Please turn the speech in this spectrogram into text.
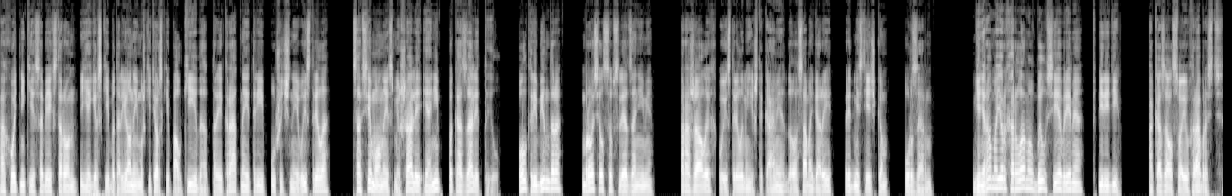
охотники с обеих сторон, егерские батальоны и мушкетерские полки, да троекратные три пушечные выстрела, совсем он и смешали, и они показали тыл. Полк Рибиндера бросился вслед за ними, поражал их выстрелами и штыками до самой горы пред местечком Урзерн. Генерал-майор Харламов был все время впереди, оказал свою храбрость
